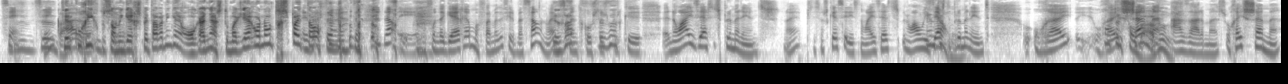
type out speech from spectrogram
sim, de, sim, ter claro, currículo, senão ninguém respeitava ninguém. Ou ganhaste uma guerra ou não te respeitam. Exatamente. não, é, no fundo, a guerra é uma forma de afirmação, não é? Exato, Portanto, com os seus, porque não há exércitos permanentes, não é? Precisam esquecer isso. Não há, exércitos, não há um exército então, permanente. O, o rei, o rei chama soldados. às armas. O rei chama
